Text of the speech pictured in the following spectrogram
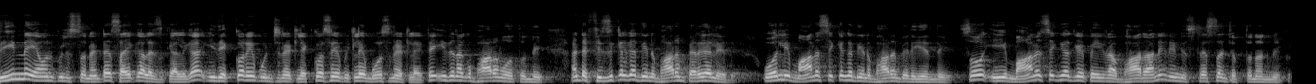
దీన్నే ఏమని పిలుస్తానంటే సైకాలజికల్గా ఇది ఎక్కువ రేపు ఉంచినట్లు ఎక్కువసేపు ఇట్లే మోసినట్లయితే ఇది నాకు భారం అవుతుంది. అంటే ఫిజికల్గా దీని భారం పెరగలేదు. ఓన్లీ మానసికంగా దీని భారం పెరిగింది. సో ఈ మానసికంగా పెరిగిన భారాన్ని నేను స్ట్రెస్ అని చెప్తున్నాను మీకు.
